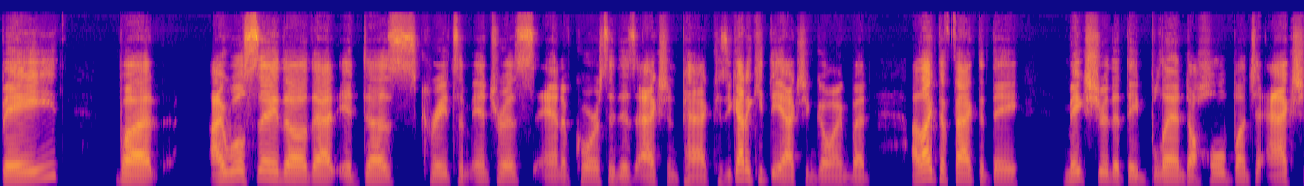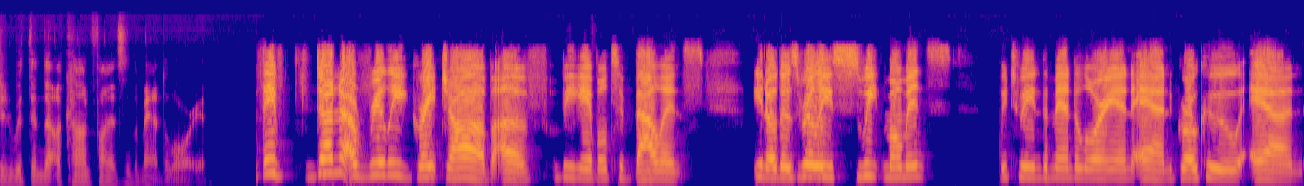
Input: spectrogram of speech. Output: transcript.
bathe. But I will say though that it does create some interest, and of course it is action packed because you got to keep the action going. But I like the fact that they make sure that they blend a whole bunch of action within the uh, confines of the Mandalorian. they've done a really great job of being able to balance, you know, those really sweet moments between the Mandalorian and Grogu and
